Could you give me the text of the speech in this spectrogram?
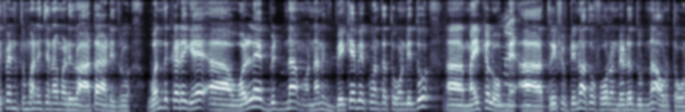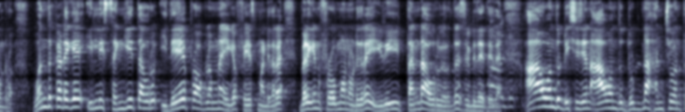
ಡಿಫೆಂಡ್ ತುಂಬಾ ಚೆನ್ನಾಗಿ ಮಾಡಿದರು ಆಟ ಆಡಿದರು. ಒಂದು ಕಡೆಗೆ ಒಳ್ಳೆ ಬಿಡ್ನ ನನಗೆ ಬೇಕೇ ಬೇಕು ಅಂತ ತೊಗೊಂಡಿದ್ದು ಮೈಕಲ್ ಒಬ್ಬನೇ ತ್ರೀ ಫಿಫ್ಟಿನೋ ಅಥವಾ ಫೋರ್ ಹಂಡ್ರೆಡ್ ದುಡ್ಡನ್ನ ಅವರು ತೊಗೊಂಡ್ರು. ಒಂದು ಕಡೆಗೆ ಇಲ್ಲಿ ಸಂಗೀತ ಅವರು ಇದೇ ಪ್ರಾಬ್ಲಮ್ನ ಈಗ ಫೇಸ್ ಮಾಡಿದ್ದಾರೆ ಬೆಳಗಿನ ಫ್ರೋಮೋ ನೋಡಿದರೆ ಇಡೀ ತಂಡ ಅವ್ರ ವಿರುದ್ಧ ಸಿಡಿದೈತಿದೆ ಆ ಒಂದು ಡಿಸಿಷನ್ ಆ ಒಂದು ದುಡ್ಡನ್ನ ಹಂಚುವಂಥ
